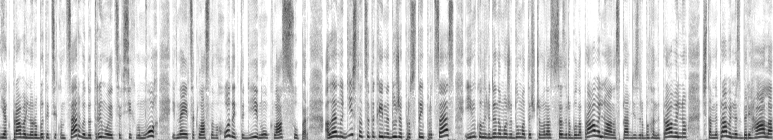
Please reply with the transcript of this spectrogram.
як правильно робити ці консерви, дотримується всіх вимог, і в неї це класно виходить, тоді ну клас супер. Але ну дійсно це такий не дуже простий процес. І інколи людина може думати, що вона все зробила правильно, а насправді зробила неправильно, чи там неправильно зберігала.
